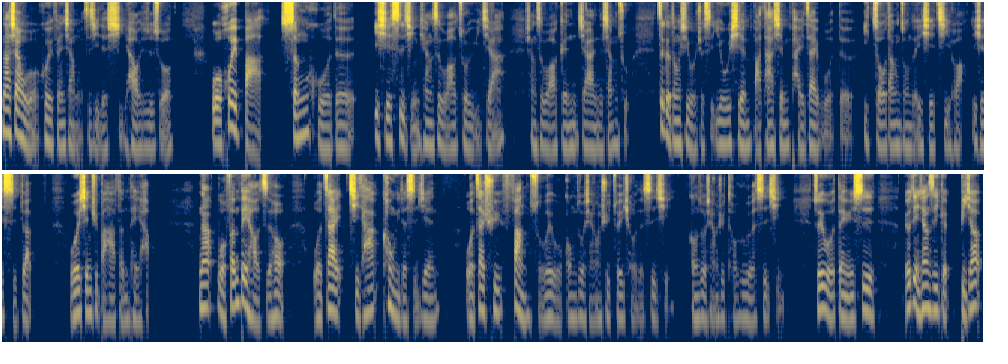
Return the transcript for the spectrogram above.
那像我会分享我自己的喜好，就是说我会把生活的一些事情，像是我要做瑜伽，像是我要跟家人的相处，这个东西我就是优先把它先排在我的一周当中的一些计划、一些时段，我会先去把它分配好。那我分配好之后，我在其他空余的时间，我再去放所谓我工作想要去追求的事情，工作想要去投入的事情，所以我等于是有点像是一个比较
